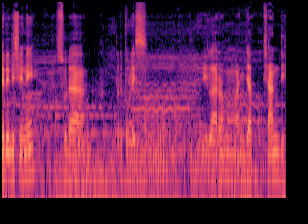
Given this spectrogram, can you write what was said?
Jadi di sini sudah tertulis dilarang memanjat candi.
